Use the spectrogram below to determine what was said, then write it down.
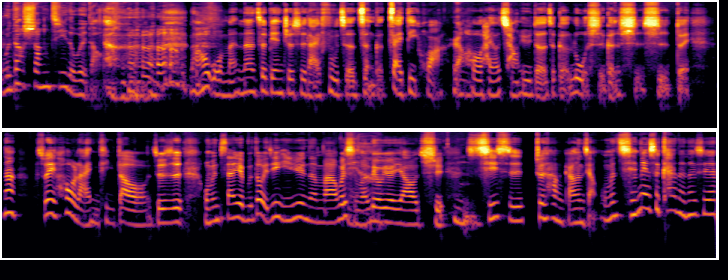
闻到商机的味道。然后我们呢这边就是来负责整个在地化，然后还有场域的这个落实跟实施。对，那。所以后来你提到，就是我们三月不都已经营运了吗？为什么六月要去？嗯，其实就像刚刚讲，我们前面是看的那些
